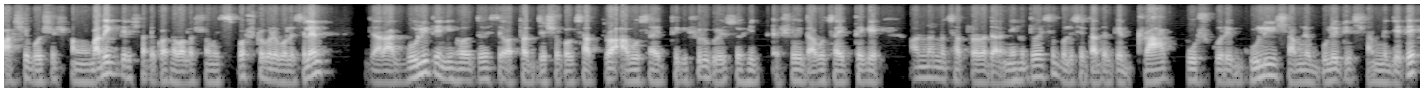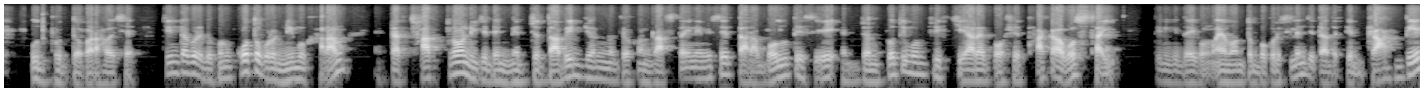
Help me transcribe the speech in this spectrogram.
পাশে বসে সাংবাদিকদের সাথে কথা বলার সময় স্পষ্ট করে বলেছিলেন যারা গুলিতে নিহত হয়েছে, অর্থাৎ যে সকল ছাত্র আবু সাইদ থেকে শুরু করে শহীদ শহীদ আবু সাইদ থেকে অন্যান্য ছাত্ররা যারা নিহত হয়েছে, বলেছে তাদেরকে ড্রাগ পুশ করে গুলির সামনে, বুলেটের সামনে যেতে উদ্বুদ্ধ করা হয়েছে। চিন্তা করে দেখুন কত বড় নিমুখ হারাম। একটা ছাত্র নিজেদের ন্যায্য দাবির জন্য যখন রাস্তায় নেমেছে, তারা বলতেছে একজন প্রতিমন্ত্রীর চেয়ারে বসে থাকা অবস্থায় তিনি কিন্তু মন্তব্য করেছিলেন যে তাদেরকে ড্রাগ দিয়ে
